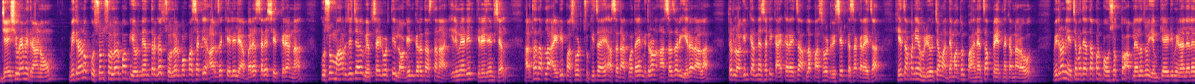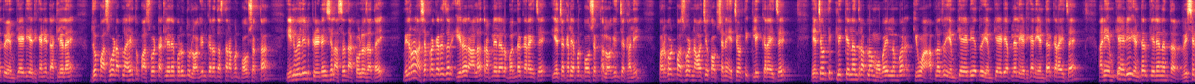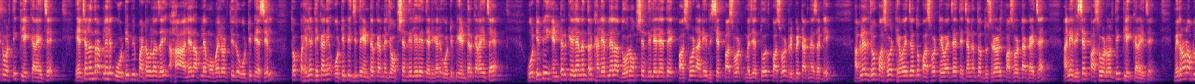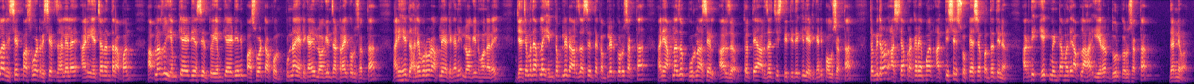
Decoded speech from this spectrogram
जय शिवराय मित्रांनो. मित्रांनो Kusum solar pump योजनेअंतर्गत सोलर पंपासाठी अर्ज केलेल्या बऱ्याच साऱ्या शेतकऱ्यांना कुसुम महाऊर्जेच्या वेबसाईटवरती लॉग इन करत असताना इलिमिटेड क्रेडेन्शियल अर्थात आपला आय डी पासवर्ड चुकीचा आहे असं दाखवत आहे. मित्रांनो असा जर एरर आला तर लॉग इन करण्यासाठी काय करायचं? आपला पासवर्ड रिसेट कसा करायचा? हेच आपण या व्हिडिओच्या माध्यमातून पाहण्याचा प्रयत्न करणार आहोत. मित्रांनो याच्यामध्ये आता आपण पाहू शकतो आपल्याला जो एम के आय डी मिळालेला आहे तो एम के आय डी या ठिकाणी टाकलेला आहे. जो पासवर्ड आपला आहे तो पासवर्ड टाकलेला आहे परंतु लॉग इन करत असताना आपण पाहू शकता इनव्हॅलिड क्रेडेन्शियल असं दाखवलं जात आहे. मित्रांनो अशा प्रकारे जर एरर आला तर आपल्याला याला बंद करायचं आहे याच्या खाली आपण पाहू शकता लॉग इनच्या खाली फॉरगॉट पासवर्ड नावाचे एक ऑप्शन आहे याच्यावरती क्लिक करायचं आहे याच्यावरती क्लिक केल्यानंतर आपला मोबाईल नंबर किंवा आपला जो एम के आय डी आहे तो एम के आय डी आपल्याला या ठिकाणी एंटर करायचा आहे आणि M K I D enter केल्यानंतर रिसेटवरती क्लिक करायचे आहे याच्यानंतर आपल्याला एक ओ टी पी पाठवला जाईल. हा आलेला आपल्या मोबाईलवरती जो ओ टी पी असेल तो पहिल्या ठिकाणी ओ टी पी जिथे एंटर करण्याचे ऑप्शन दिलेले आहे त्या ठिकाणी ओ टी पी एंटर करायचा आहे. ओ टी पी एंटर केल्यानंतर खाली आपल्याला दोन ऑप्शन दिलेले आहेत. एक पासवर्ड आणि रिसेट पासवर्ड म्हणजे तोच पासवर्ड रिपीट टाकण्यासाठी. आपल्याला जो पासवर्ड ठेवायचा आहे तो पासवर्ड ठेवायचा आहे. त्याच्यानंतर दुसऱ्या वेळेस पासवर्ड टाकायचा आहे. आणि रिसेट पासवर्डवरती क्लिक करायचं आहे मित्रांनो आपला रिसेट पासवर्ड रिसेट झालेला आहे आणि याच्यानंतर आपण आपला जो एम के आय डी असेल तो एम के आय डी आणि पासवर्ड टाकून पुन्हा या ठिकाणी लॉग इनचा ट्राय करू शकता. आणि हे झाल्याबरोबर आपल्या या ठिकाणी लॉग इन होणार आहे. ज्याच्यामध्ये आपला इनकम्प्लीट अर्ज असेल तर कंप्लीट करू शकता. आणि आपला जो पूर्ण असेल अर्ज तर त्या अर्जाची स्थिती देखील या ठिकाणी पाहू शकता. तर मित्रांनो अशा प्रकारे आपण अतिशय सोप्या अशा पद्धतीनं अगदी एक मिनिटामध्ये आपला हा एरर दूर करू शकता. धन्यवाद.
